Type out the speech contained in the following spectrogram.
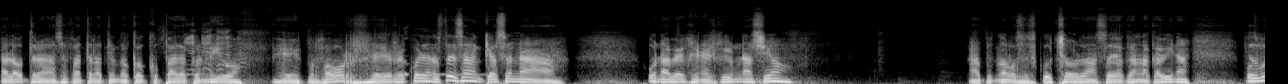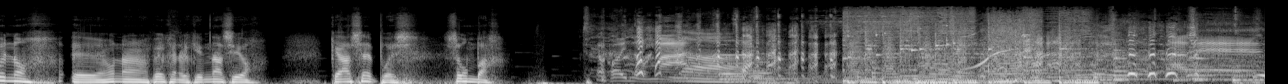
A la otra azafata la tengo ocupada conmigo. eh, por favor, eh, recuerden, ustedes saben que hace una, una abeja en el gimnasio. Ah, pues no los escucho, ¿verdad? Estoy acá en la cabina. Pues bueno, eh, una abeja en el gimnasio, ¿qué hace? Pues zumba. Hoy no más. A ver.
